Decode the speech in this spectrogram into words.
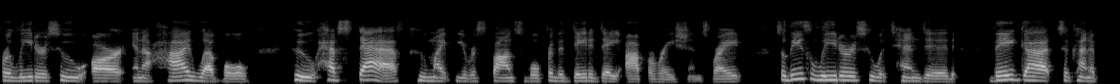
for leaders who are in a high level who have staff who might be responsible for the day-to-day operations right? So these leaders who attended they got to kind of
